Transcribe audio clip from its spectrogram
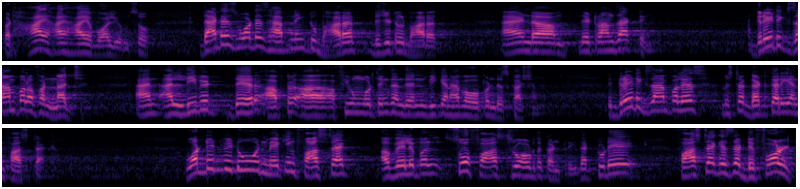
but high, high, high volume. So that is what is happening to Bharat, Digital Bharat. And um, they're transacting. Great example of a nudge. And I'll leave it there after uh, a few more things and then we can have an open discussion. The great example is Mr. Gadkari and FASTag. What did we do in making FASTag available so fast throughout the country that today FASTag is the default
